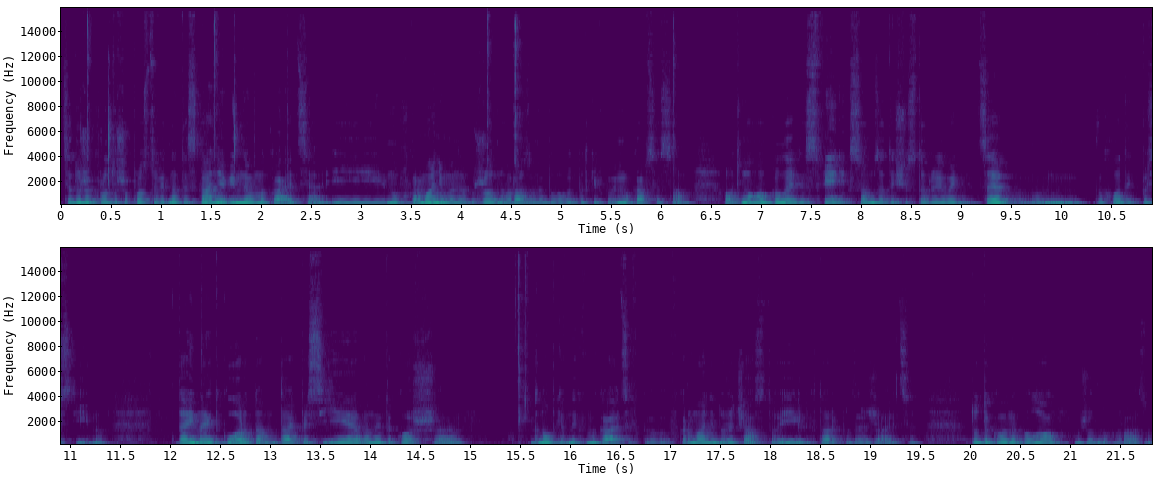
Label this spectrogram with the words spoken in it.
Це дуже круто, що просто від натискання він не вимикається. І ну, в кармані в мене жодного разу не було випадків, коли він вмикався сам. А от мого колеги з Феніксом за 1100 гривень це виходить постійно. Та і Nightcore, там Type-C є, вони також е, кнопки в них вмикаються в кармані дуже часто, і ліхтарик розряджається. Тут такого не було жодного разу.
